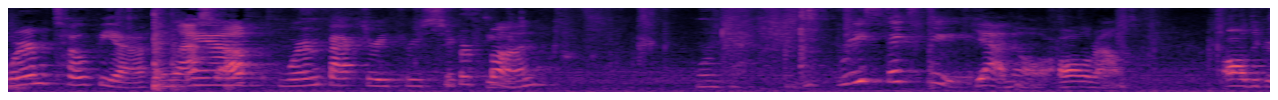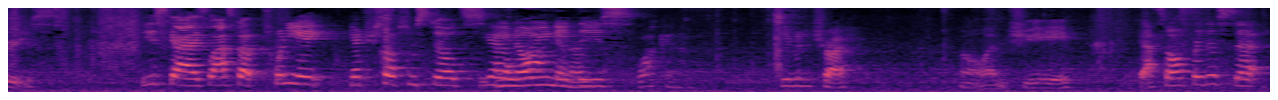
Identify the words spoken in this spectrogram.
Wormtopia. And last and up, Worm Factory 360. Super fun. 360. Yeah, no, all around. All degrees. These guys last up 28. Get yourself some stilts. Yeah, you know walk you in need these. Walking. Give it a try. OMG. That's all for this set.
